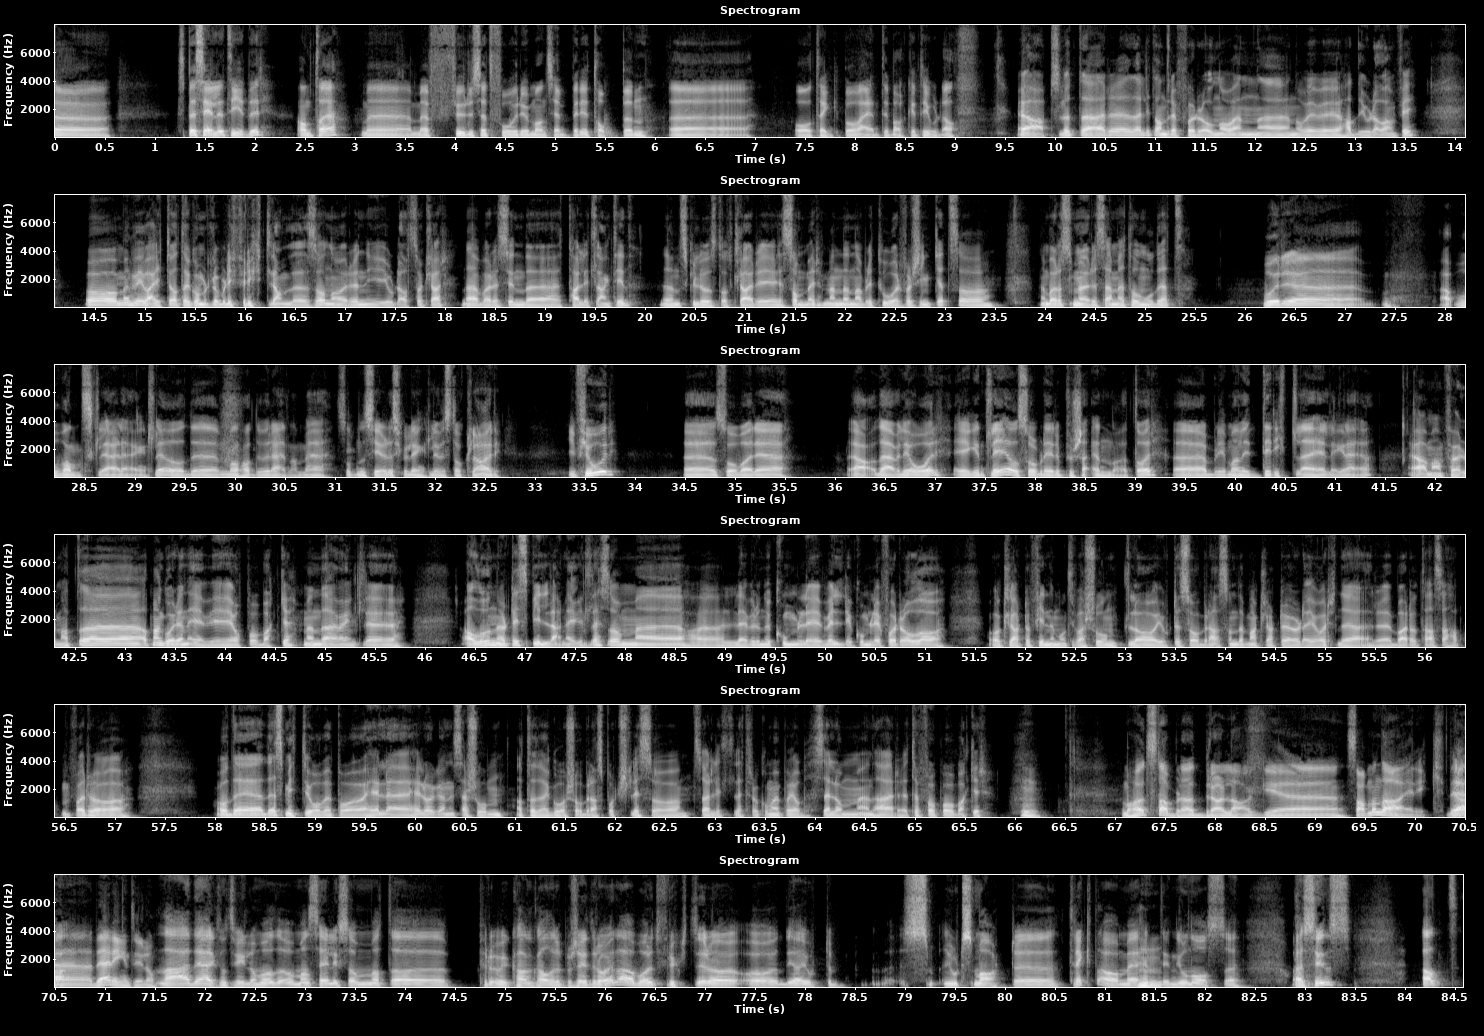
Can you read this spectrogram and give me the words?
spesielle tider antar jeg, med, med Furuset Forum. Han kjemper i toppen eh, og tenker på veien tilbake til Jordal. Ja, absolutt. Det er, det er litt andre forhold nå enn uh, når vi hadde Jordal Amfi. Og, men vi veit jo at det kommer til å bli fryktelig annerledes òg når ny Jordal står klar. Det er bare synd det tar litt lang tid. Den skulle jo stått klar i sommer, men den har blitt to år forsinket, så det er bare å smøre seg med tålmodighet. Hvor uh ja, hvor vanskelig er det egentlig? Og det, man hadde jo regna med, som du sier, det skulle egentlig stå klar i fjor. Uh, så var det Ja, det er vel i år, egentlig, og så blir det pusha enda et år. Uh, blir man litt drittlei hele greia? Ja, man føler med at, uh, at man går i en evig oppoverbakke, men det er jo egentlig all honnør til spillerne, egentlig, som uh, lever under kummerlig, veldig kummerlige forhold og, og klart å finne motivasjon til å ha gjort det så bra som de har klart å gjøre det i år. Det er bare å ta seg hatten for. og og det, det, smitter jo over på hele, hele, organisasjonen. At det går så bra sportslig, så, så, er det litt lettere å komme på jobb, selv om det er tøffe oppoverbakker. Mm. De har jo stabla et bra lag eh, sammen, da, Erik. Det, ja. det, er ingen tvil om. Nei, det er ikke noe tvil om. Og, og man ser liksom at uh, vi kan kalle det Prosjekt Roy, da, har båret frukter, og, og, de har gjort, gjort smarte trekk da, med å mm. hente inn Jon Aase. Og jeg syns at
